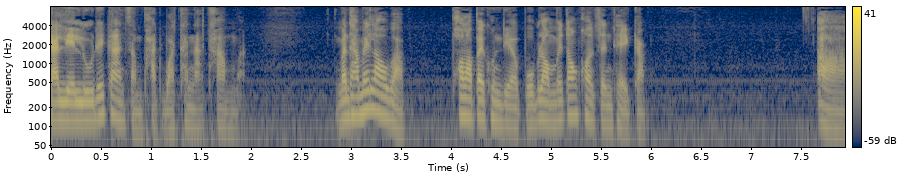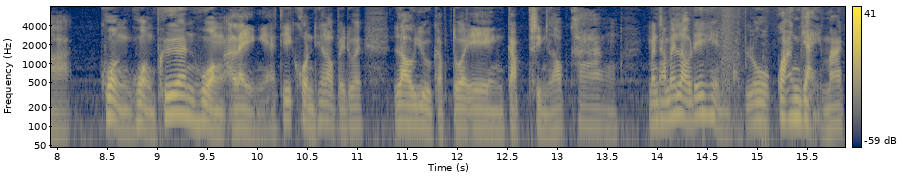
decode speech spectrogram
การเรียนรู้ด้วยการสัมผัสวัฒนธรรมอะมันทำให้เราแบบ พอเราไปคนเดียวปุ๊บเราไม่ต้องคอนเซนเทรตกับห่วงห่วงเพื่อนห่วงอะไรอย่างเงี้ยที่คนที่เราไปด้วยเราอยู่กับตัวเองกับสิ่งรอบข้าง มันทำให้เราได้เห็นแบบโลกกว้างใหญ่มาก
